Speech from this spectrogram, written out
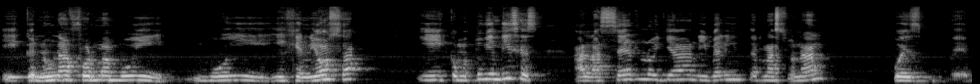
y en una forma muy, muy ingeniosa. Y como tú bien dices, al hacerlo ya a nivel internacional, pues eh,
